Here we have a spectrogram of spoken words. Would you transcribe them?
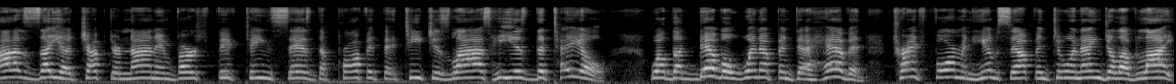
Isaiah chapter 9 and verse 15 says, The prophet that teaches lies, he is the tail. Well, the devil went up into heaven, transforming himself into an angel of light,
